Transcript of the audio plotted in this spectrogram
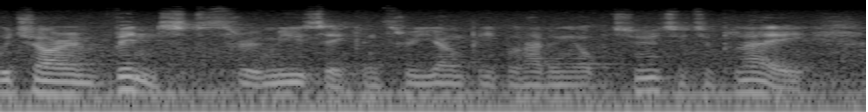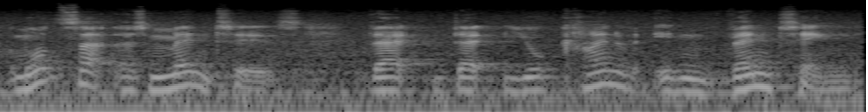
which are evinced through music and through young people having the opportunity to play. And what that has meant is that, that you're kind of inventing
